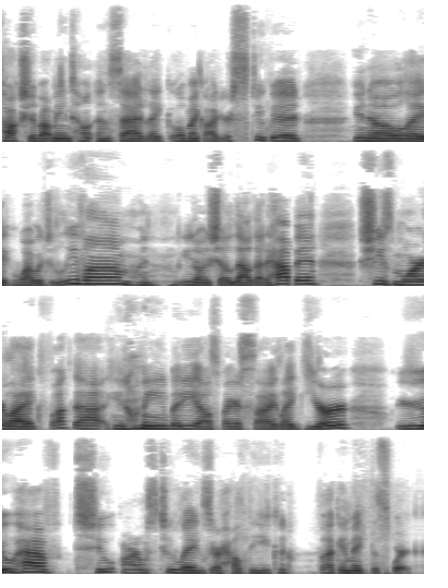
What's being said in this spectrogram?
talk shit about me and, tell, and said like, "Oh my God, you're stupid," you know, like, "Why would you leave him?" And you know, you should allow that to happen. She's more like, "Fuck that! You don't need anybody else by your side. Like, you're, you have two arms, two legs. You're healthy. You could fucking make this work."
